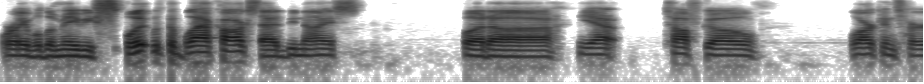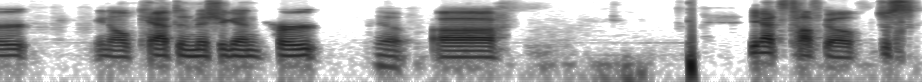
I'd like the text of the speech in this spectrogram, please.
we're able to maybe split with the Blackhawks. That'd be nice. But uh, yeah, tough go. Larkin's hurt. You know, Captain Michigan hurt. Yep. Uh, yeah, it's tough go. Just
